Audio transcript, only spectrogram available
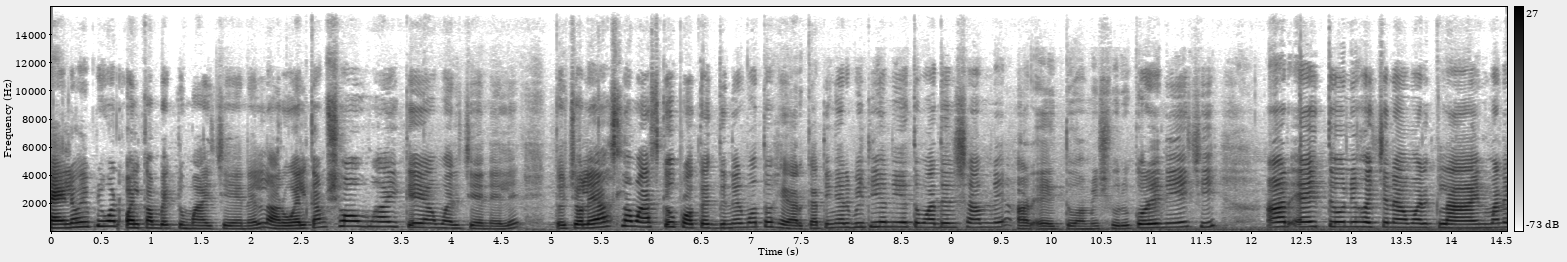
Hello everyone welcome back to my channel আর ওয়েলকাম সবাইকে আমার চ্যানেলে তো চলে আসলাম আজকেও প্রত্যেক দিনের মতো হেয়ার কাটিংয়ের ভিডিও নিয়ে তোমাদের সামনে আর এই তো আমি শুরু করে নিয়েছি। আর এই তো উনি হচ্ছেন আমার ক্লায়েন্ট মানে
